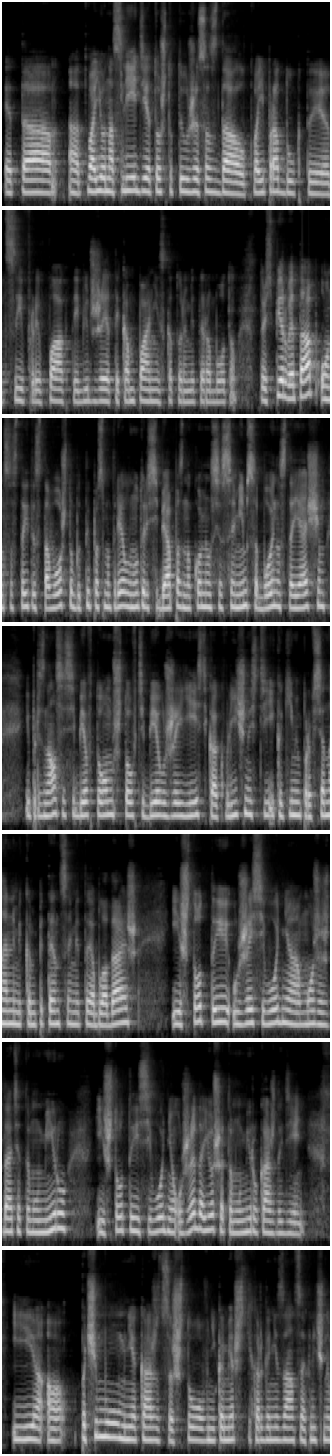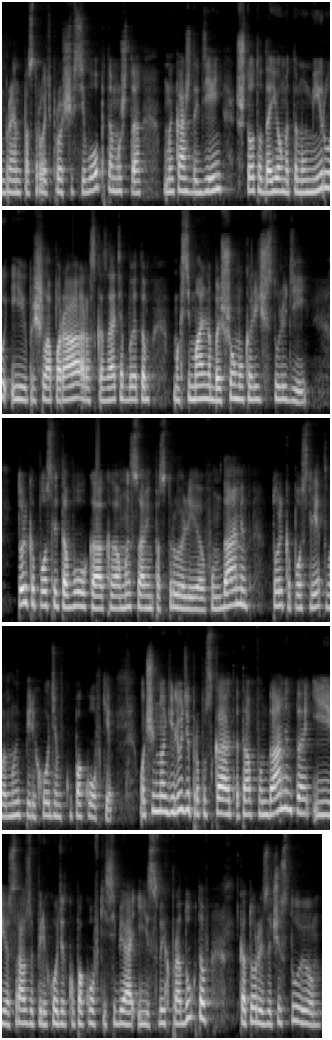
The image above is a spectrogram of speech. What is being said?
это а, твое наследие, то, что ты уже создал, твои продукты, цифры, факты, бюджеты, компании, с которыми ты работал. То есть первый этап, он состоит из того, чтобы ты посмотрел внутрь себя, познакомился с самим собой настоящим и признался себе в том, что в тебе уже есть как в личности и какими профессиональными компетенциями ты обладаешь, и что ты уже сегодня можешь дать этому миру, и что ты сегодня уже даешь этому миру каждый день. И а, Почему мне кажется, что в некоммерческих организациях личный бренд построить проще всего? Потому что мы каждый день что-то даем этому миру, и пришла пора рассказать об этом максимально большому количеству людей. Только после того, как а, мы с вами построили фундамент, только после этого мы переходим к упаковке. Очень многие люди пропускают этап фундамента и сразу переходят к упаковке себя и своих продуктов, которые зачастую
